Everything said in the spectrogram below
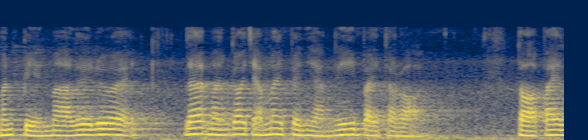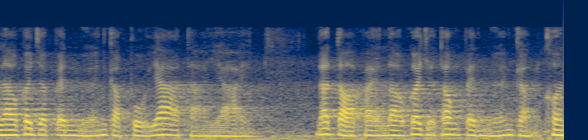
มันเปลี่ยนมาเรื่อยๆ และมันก็จะไม่เป็นอย่างนี้ไปตลอด ต่อไปเราก็จะเป็นเหมือนกับปู่ย่าตายาย และต่อไปเราก็จะต้องเป็นเหมือนกับคน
